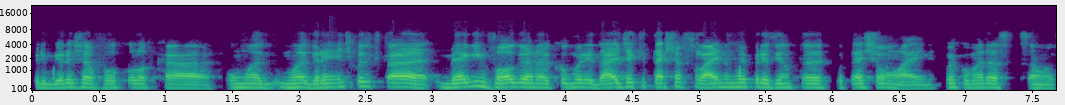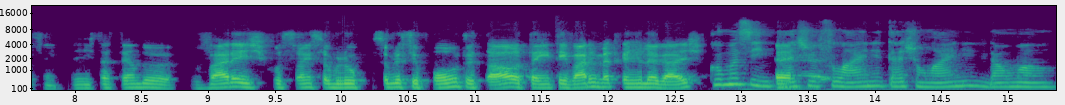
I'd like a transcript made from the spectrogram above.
primeiro já vou colocar uma uma grande coisa que está mega em voga na comunidade é que teste offline não representa o teste online. Recomendação, assim. A gente está tendo várias discussões sobre, o, sobre esse ponto e tal. Tem, tem várias métricas legais. Como assim? Teste é... offline, teste online? Dá uma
